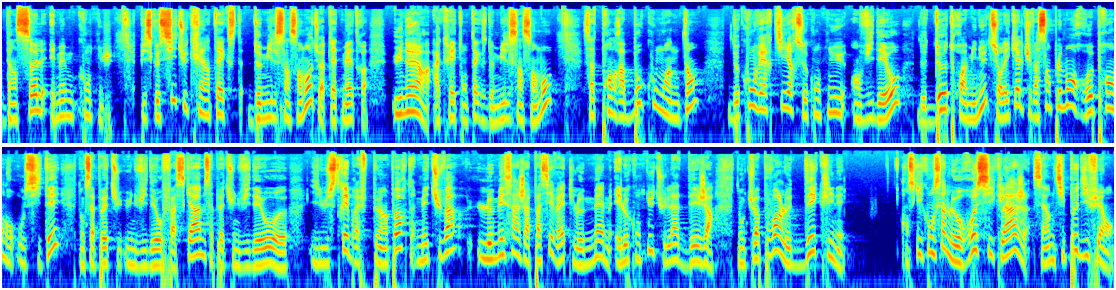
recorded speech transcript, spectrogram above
d'un seul et même contenu. Puisque si tu crées un texte de 1500 mots, tu vas peut-être mettre une heure à créer ton texte de 1500 mots, ça te prendra beaucoup moins de temps de convertir ce contenu en vidéo de 2-3 minutes sur lesquelles tu vas simplement reprendre ou citer. Donc ça peut être une vidéo face cam, ça peut être une vidéo euh, illustrée, bref, peu importe, mais tu vas le message à passer va être le même et le contenu tu l'as déjà. Donc tu vas pouvoir le décliner. En ce qui concerne le recyclage, c'est un petit peu différent.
